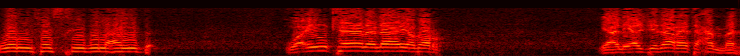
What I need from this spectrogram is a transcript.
والفسخ بالعيب. وإن كان لا يضر يعني الجدار يتحمل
